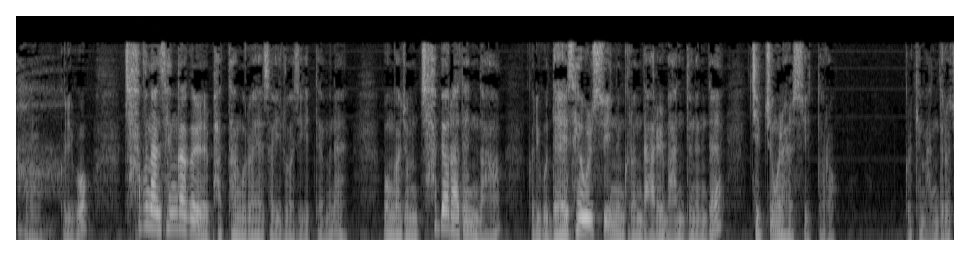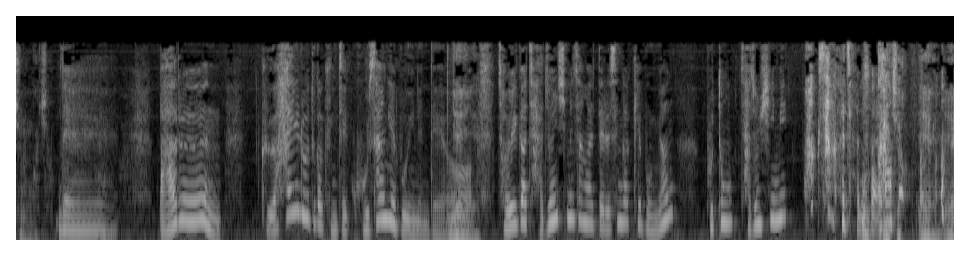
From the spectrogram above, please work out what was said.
아, 그리고 차분한 생각을 바탕으로 해서 이루어지기 때문에 뭔가 좀 차별화된 나, 그리고 내세울 수 있는 그런 나를 만드는데 집중을 할 수 있도록 그렇게 만들어주는 거죠. 네. 말은 그 하이로드가 굉장히 고상해 보이는데요. 예, 예. 저희가 자존심이 상할 때를 생각해 보면 보통 자존심이 확 상하잖아요. 욱하죠. 예, 예.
